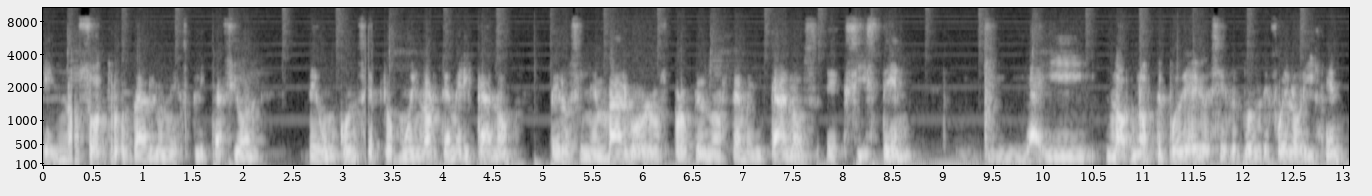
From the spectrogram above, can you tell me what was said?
en nosotros darle una explicación de un concepto muy norteamericano, pero sin embargo los propios norteamericanos existen y ahí no, no te podría yo decir dónde fue el origen,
